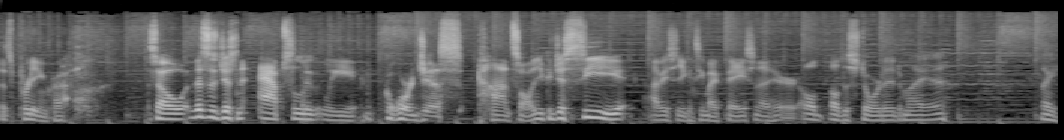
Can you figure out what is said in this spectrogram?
That's pretty incredible. So this is just an absolutely gorgeous console. You could just see, obviously you can see my face and I hair all, all distorted, my, uh, my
